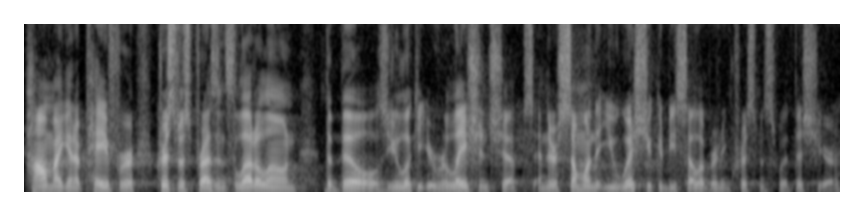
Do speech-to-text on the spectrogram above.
How am I going to pay for Christmas presents, let alone the bills? You look at your relationships, and there's someone that you wish you could be celebrating Christmas with this year,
